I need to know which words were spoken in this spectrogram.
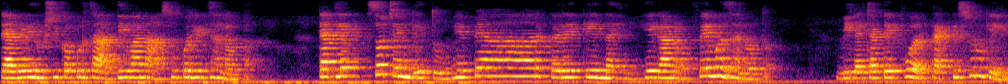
त्यावेळी ऋषी कपूरचा दिवाना सुपरहिट झाला होता. त्यातले सोचेंगे तुम्हे प्यार करे के नाही? हे गाणं फेमस झालं होतं. विल्याच्या टेपवर प्रॅक्टिस सुरू केली.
